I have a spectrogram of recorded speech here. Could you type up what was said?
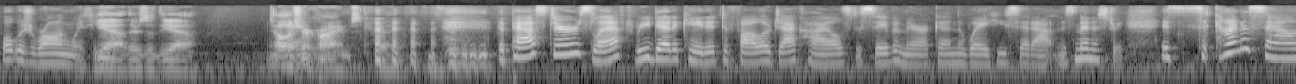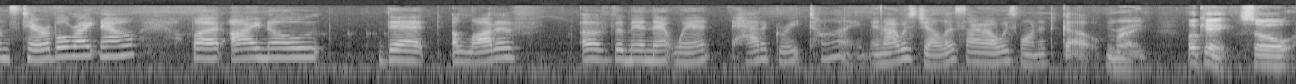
what was wrong with you? Yeah. There's a yeah. Tell us your crimes. The pastors left rededicated to follow Jack Hyles to save America in the way he set out in his ministry. It's, it kind of sounds terrible right now, but I know that a lot of of the men that went had a great time, and I was jealous. I always wanted to go. Right. Okay, so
